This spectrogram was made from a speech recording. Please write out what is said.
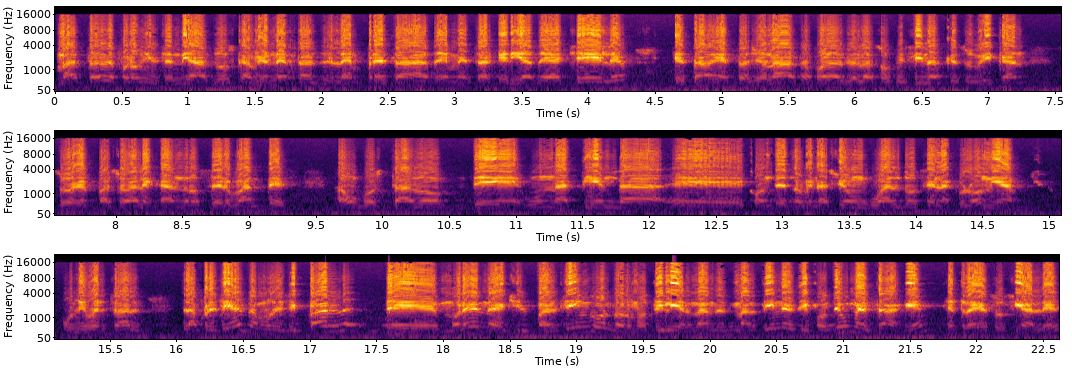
Más tarde fueron incendiadas dos camionetas de la empresa de mensajería DHL que estaban estacionadas afuera de las oficinas que se ubican sobre el paso Alejandro Cervantes, a un costado de una tienda eh, con denominación Waldos en la colonia Universal. La presidenta municipal de Morena, de Chilpancingo, Normotilia Hernández Martínez, difundió un mensaje en redes sociales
